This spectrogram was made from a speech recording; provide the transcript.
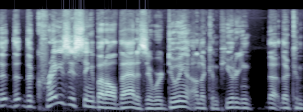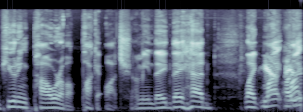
The, the the craziest thing about all that is they were doing it on the computing the, the computing power of a pocket watch. I mean, they they had like my Yeah, Are my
